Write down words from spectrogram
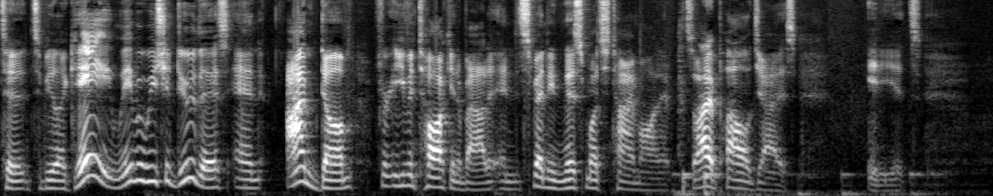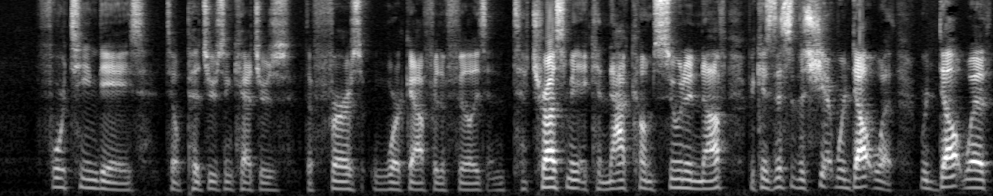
to, to be like, hey, maybe we should do this. And I'm dumb for even talking about it and spending this much time on it. So I apologize, idiots. 14 days till pitchers and catchers, the first workout for the Phillies. And t- trust me, it cannot come soon enough because this is the shit we're dealt with. We're dealt with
